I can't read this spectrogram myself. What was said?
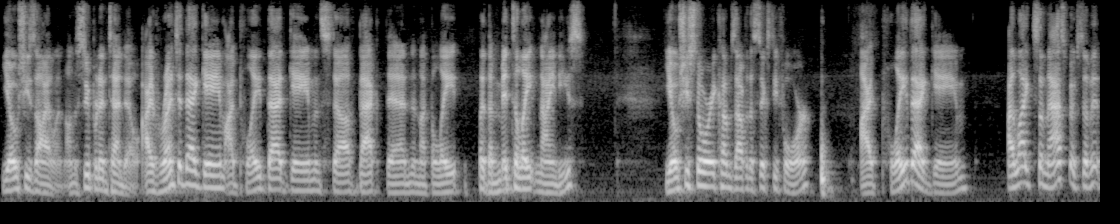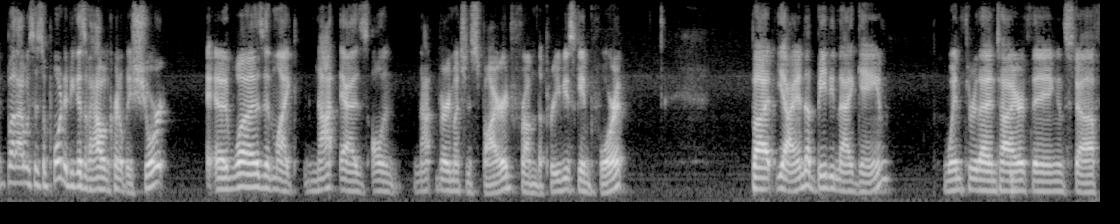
Yoshi's Island on the Super Nintendo. I rented that game, I played that game and stuff back then in like the late like the mid to late 90s. Yoshi Story comes out for the 64. I played that game. I liked some aspects of it, but I was disappointed because of how incredibly short it was and like not as all in, not very much inspired from the previous game before it. But yeah, I ended up beating that game, went through that entire thing and stuff.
